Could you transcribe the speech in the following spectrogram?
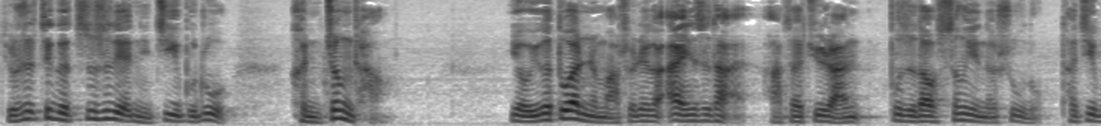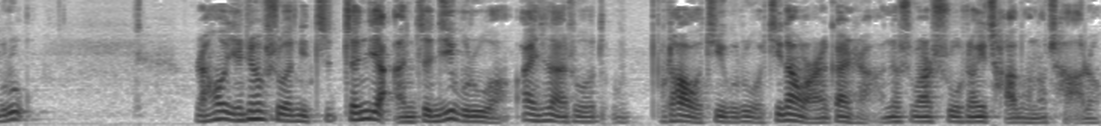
就是这个知识点你记不住很正常。有一个段子嘛，说这个爱因斯坦啊，他居然不知道声音的速度，他记不住。然后人家说你真真假，你真记不住啊？爱因斯坦说不知道，我记不住，记那玩意儿干啥？那玩意儿书上一查都能查着，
